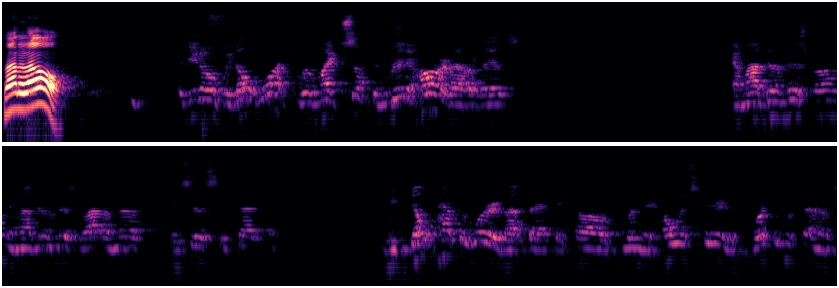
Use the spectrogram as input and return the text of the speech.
Not at all. But you know, if we don't watch, we'll make something really hard out of this. Am I doing this wrong? Am I doing this right enough? Is this exactly? We don't have to worry about that because when the Holy Spirit is working within us,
